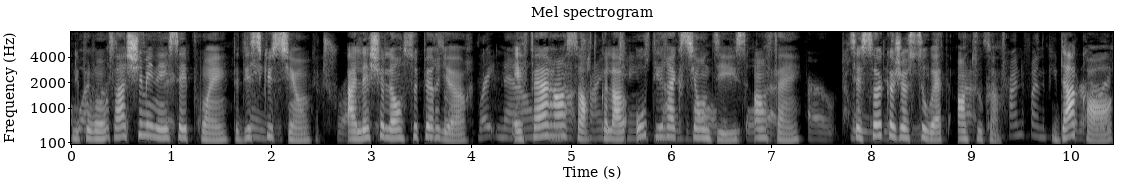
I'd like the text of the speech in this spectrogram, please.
Nous pouvons acheminer ces points de discussion à l'échelon supérieur et faire en sorte que la haute direction dise, enfin, c'est ce que je souhaite en tout cas. D'accord.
